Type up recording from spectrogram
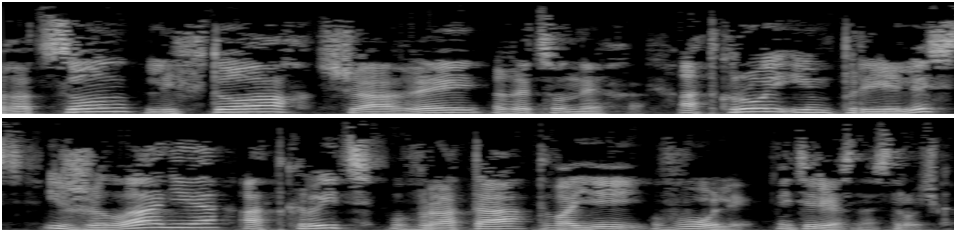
рацион, лифтоах, шарей, рецонеха. Открой им прелесть и желание открыть врата твоей воли. Интересная строчка.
